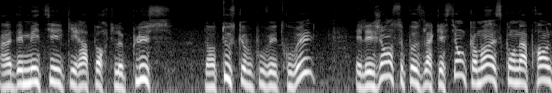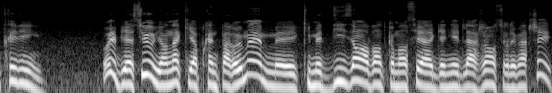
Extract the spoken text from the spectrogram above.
un des métiers qui rapporte le plus dans tout ce que vous pouvez trouver. Et les gens se posent la question comment est-ce qu'on apprend le trading? Oui bien sûr il y en a qui apprennent par eux-mêmes mais qui mettent 10 ans avant de commencer à gagner de l'argent sur les marchés.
